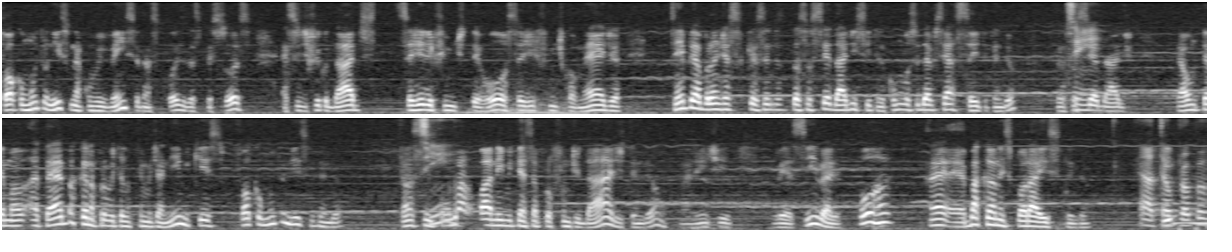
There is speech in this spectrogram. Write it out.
focam muito nisso, na convivência das coisas, das pessoas, essas dificuldades, seja ele filme de terror, seja ele filme de comédia, sempre abrange essa questão da- da sociedade em si, entendeu? como você deve ser aceito, entendeu? Pela Sim. sociedade. É um tema até bacana aproveitando o tema de anime, que eles focam muito nisso, entendeu? Então, assim, Sim. quando o anime tem essa profundidade, entendeu? A gente vê assim, velho, porra, é, é bacana explorar isso, entendeu? É, até o próprio,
